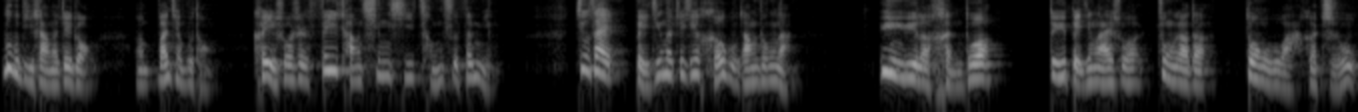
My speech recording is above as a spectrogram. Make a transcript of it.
陆地上的这种，嗯，完全不同，可以说是非常清晰、层次分明。就在北京的这些河谷当中呢，孕育了很多对于北京来说重要的动物啊和植物。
